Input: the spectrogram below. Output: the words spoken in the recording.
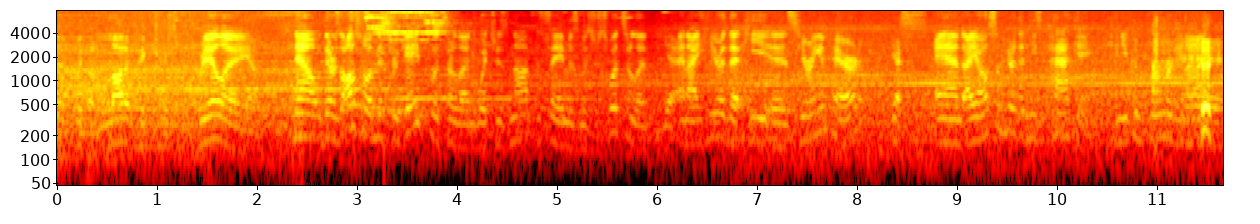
book with a lot of pictures. Really? Now, there's also a Mr. Gay Switzerland, which is not the same as Mr. Switzerland, Yeah. and I hear that he is hearing impaired, Yes. and I also hear that he's packing. Can you confirm or deny?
